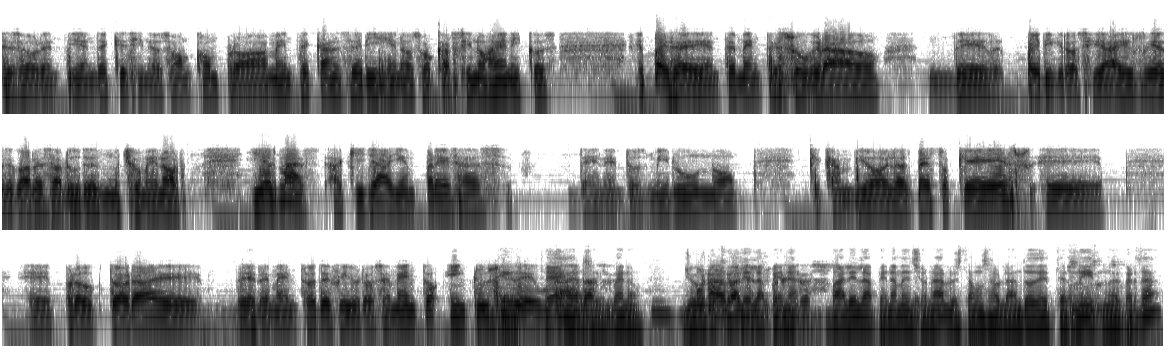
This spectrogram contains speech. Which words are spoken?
se sobreentiende que si no son comprobadamente cancerígenos o carcinogénicos, eh, pues evidentemente su grado de peligrosidad y riesgo a la salud es mucho menor. Y es más, aquí ya hay empresas de, en el 2001 que cambió el asbesto, que es eh, eh, productora de, de elementos de fibrocemento, inclusive Eh, una de déjase, las, bueno, yo creo que de vale la pena, vale la pena mencionarlo. Estamos hablando de Ternit, ¿no es verdad?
